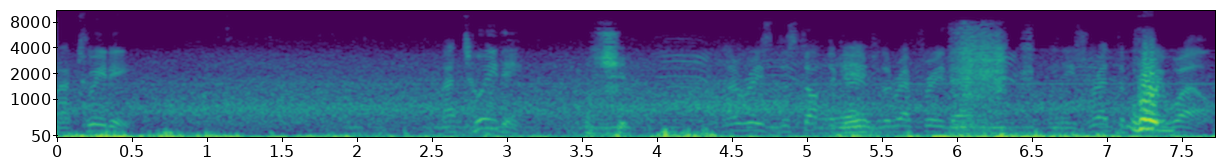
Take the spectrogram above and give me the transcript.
Matuidi. Matuidi. Oh, shit. No reason to stop the game for the referee then, and he's read the play well.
